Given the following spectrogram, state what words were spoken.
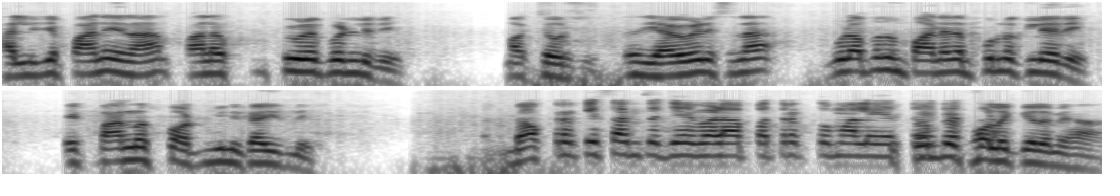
खाली जे पाणी ना पानं खूप पिवळे पडले ते मागच्या वर्षी. तर यावेळेस ना गुडापासून पाण्याला पूर्ण क्लिअर आहे. एक पानं स्पॉट बी काहीच नाही. डॉक्टर किसानचं जे वेळापत्रक तुम्हाला येतं कंप्लीट फॉलो केलं मी हा.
